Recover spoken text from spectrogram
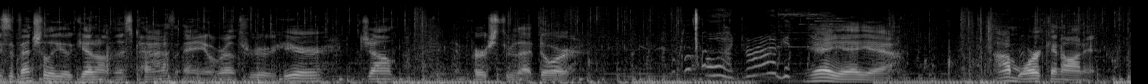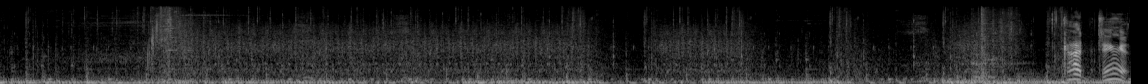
Anyways, eventually you'll get on this path and you'll run through here, jump, and burst through that door. Oh, a! Yeah, yeah, yeah. I'm working on it. God dang it!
